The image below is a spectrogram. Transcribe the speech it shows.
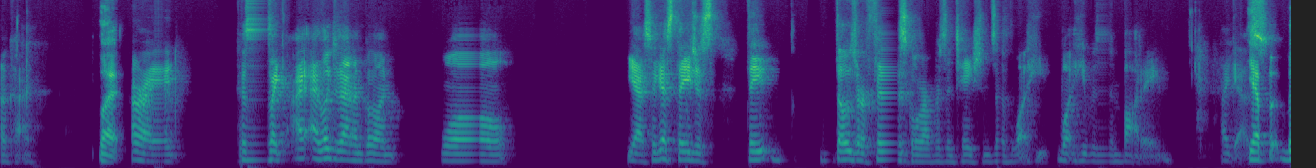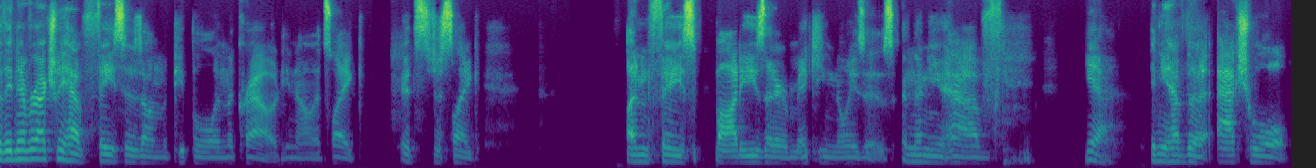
Okay. Okay. But All right. Because like I, I looked at that and I'm going, well, yeah. So I guess they just they those are physical representations of what he what he was embodying. I guess. Yeah, but, but they never actually have faces on the people in the crowd. You know, it's like it's just like unfaced bodies that are making noises, and then you have yeah. then you have the actual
